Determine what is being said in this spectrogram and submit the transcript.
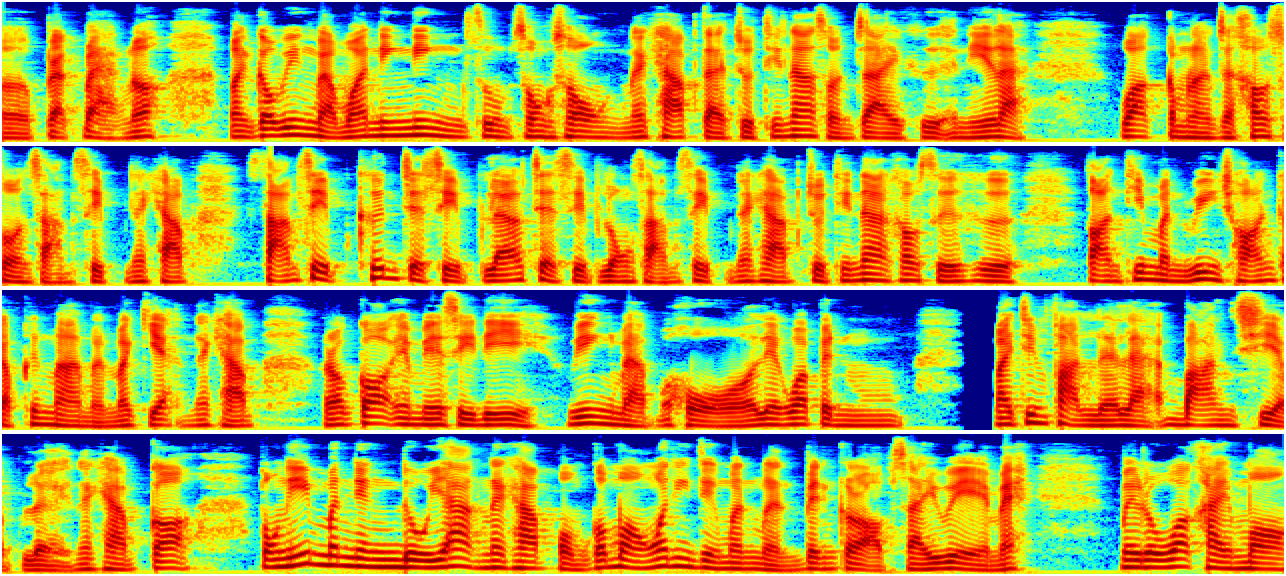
อแปลกๆเนาะมันก็วิ่งแบบว่านิ่งๆทรงๆนะครับแต่จุดที่น่าสนใจคืออันนี้แหละว่ากำลังจะเข้าโซน 30 นะครับ 30 ขึ้น 70 แล้ว 70 ลง 30 นะครับ จุดที่น่าเข้าซื้อคือ ตอนที่มันวิ่งช้อนกลับขึ้นมาเหมือนเมื่อกี้นะครับ แล้วก็ MACD วิ่งแบบโอ้โห เรียกว่าเป็นไม้จิ้มฟันเลยแหละ บางเฉียบเลยนะครับ ก็ตรงนี้มันยังดูยากนะครับ ผมก็มองว่าจริง ๆ มันเหมือนเป็นกรอบไซด์เวย์ไหม ไม่รู้ว่าใครมอง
